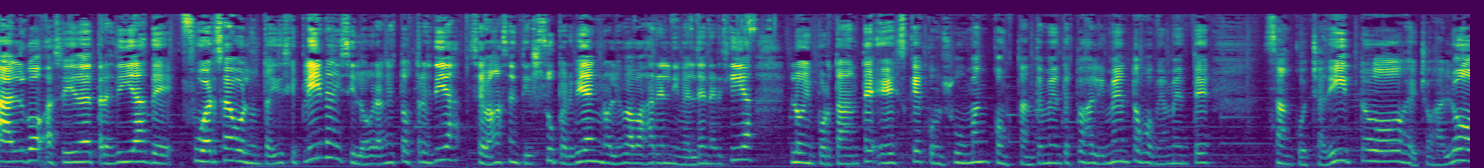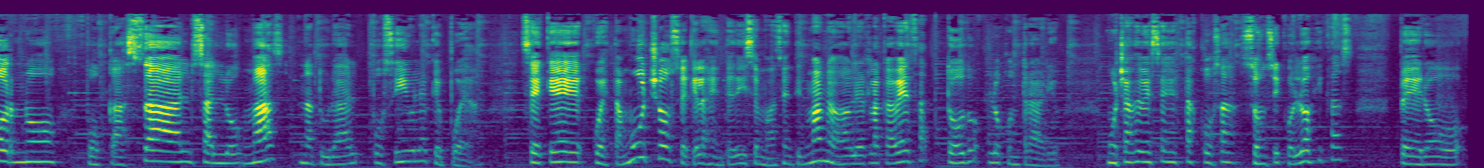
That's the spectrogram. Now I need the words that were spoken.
algo así de tres días de fuerza de voluntad y disciplina y si logran estos tres días se van a sentir súper bien, no les va a bajar el nivel de energía. Lo importante es que consuman constantemente estos alimentos, obviamente sancochaditos, hechos al horno, poca sal, sal lo más natural posible que puedan. Sé que cuesta mucho, sé que la gente dice me va a sentir mal, me va a doler la cabeza, todo lo contrario. Muchas veces estas cosas son psicológicas, pero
